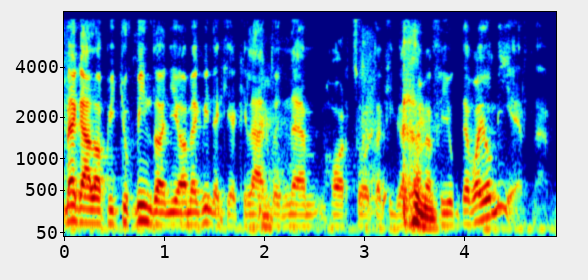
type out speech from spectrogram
megállapítjuk mindannyian, meg mindenki, aki lát, hogy nem harcoltak igazán a fiúk, de vajon miért nem?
